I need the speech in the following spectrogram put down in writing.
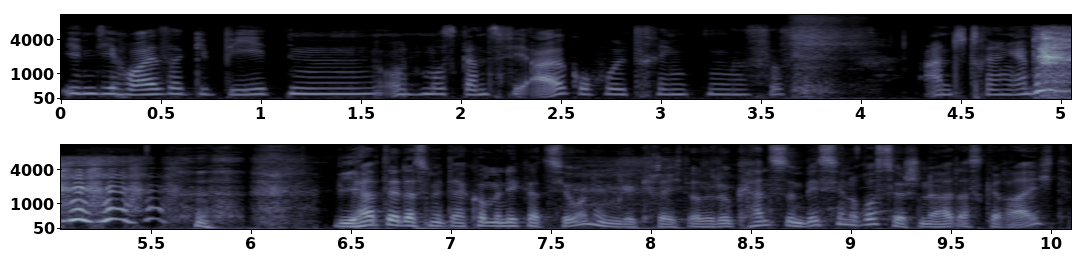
in die Häuser gebeten und muss ganz viel Alkohol trinken. Das ist anstrengend. Wie habt ihr das mit der Kommunikation hingekriegt? Also du kannst ein bisschen Russisch, ne? Hat das gereicht?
